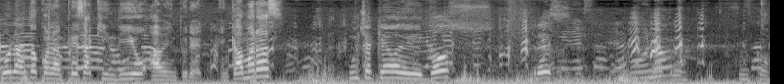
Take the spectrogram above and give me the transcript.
volando con la empresa Quindío Aventurero. En cámaras, un chequeo de 2, 3, 1, 5,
